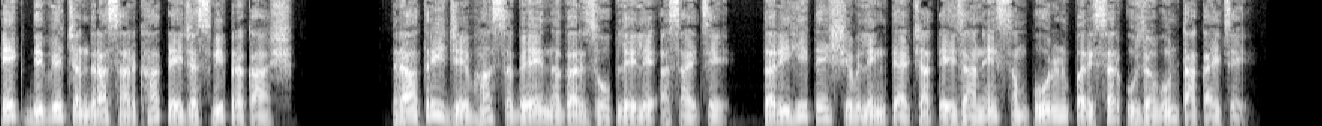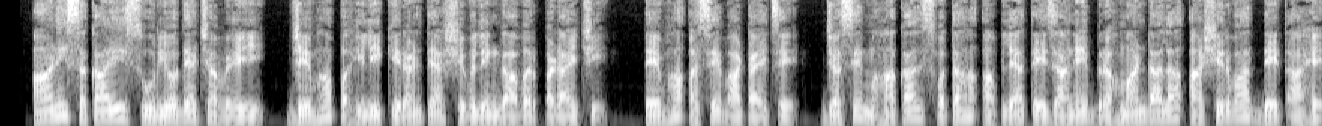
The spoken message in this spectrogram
एक दिव्य चंद्रासारखा तेजस्वी प्रकाश. रात्री जेव्हा सगळे नगर झोपलेले असायचे तरीही ते शिवलिंग त्याच्या तेजाने संपूर्ण परिसर उजवून टाकायचे. आणि सकाळी सूर्योदयाच्या वेळी जेव्हा पहिली किरण त्या शिवलिंगावर पडायची तेव्हा असे वाटायचे जसे महाकाल स्वतः आपल्या तेजाने ब्रह्मांडाला आशीर्वाद देत आहे.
